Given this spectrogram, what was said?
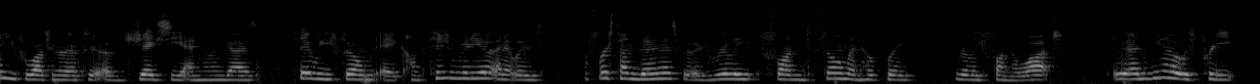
Thank you for watching another episode of JC Angling, guys. Today we filmed a competition video, and it was our first time doing this, but it was really fun to film and hopefully really fun to watch. And we know it was pretty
